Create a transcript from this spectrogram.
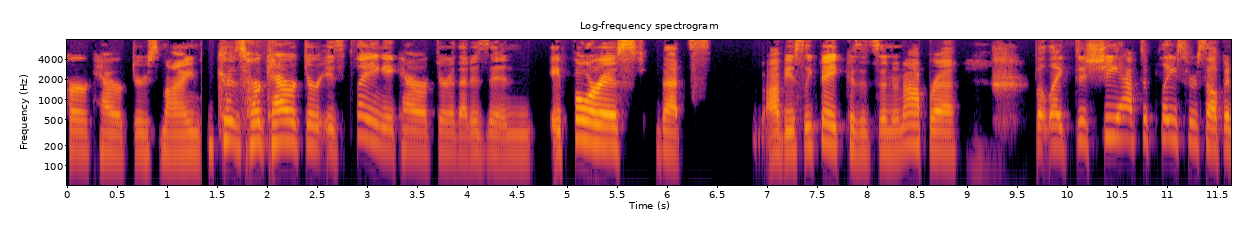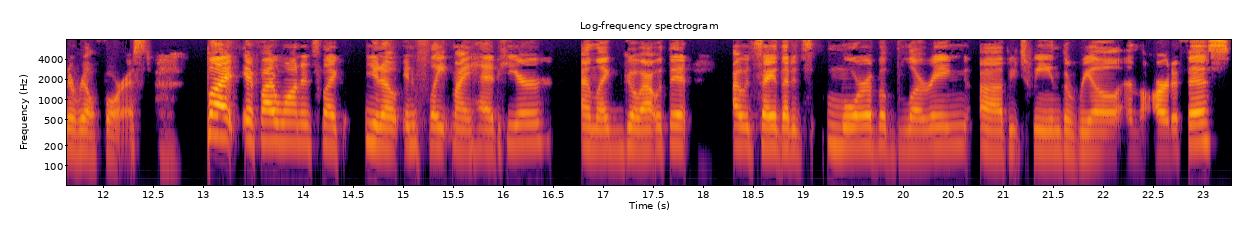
her character's mind because her character is playing a character that is in a forest that's obviously fake because it's in an opera. But like, does she have to place herself in a real forest? Mm. But if I wanted to like, you know, inflate my head here and like go out with it, I would say that it's more of a blurring uh between the real and the artifice,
